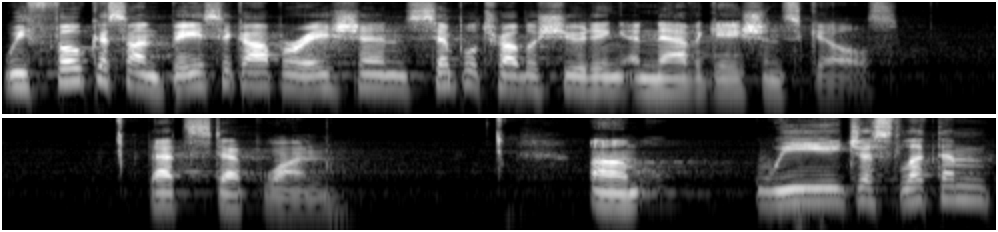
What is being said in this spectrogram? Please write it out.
We focus on basic operation, simple troubleshooting, and navigation skills. That's step one. Um, we just let them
